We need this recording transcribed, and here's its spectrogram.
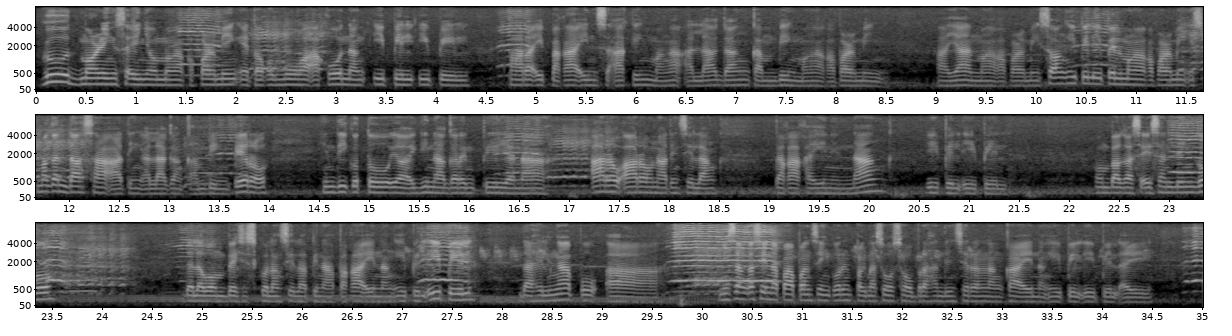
Good morning sa inyo mga ka-farming. Ito kumuha ako ng ipil-ipil para ipakain sa aking mga alagang kambing mga ka-farming. Ayan mga ka-farming. So ang ipil-ipil mga ka-farming is maganda sa ating alagang kambing. Pero hindi ko to uh, ginagarantiya na araw-araw natin silang pakakainin ng ipil-ipil. Kumbaga sa isang linggo, dalawang beses ko lang sila pinapakain ng ipil-ipil dahil nga po ah, minsan kasi napapansin ko rin pag nasosobrahan din sila ng kain ng ipil-ipil ay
